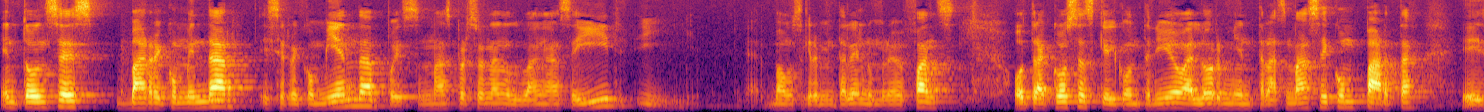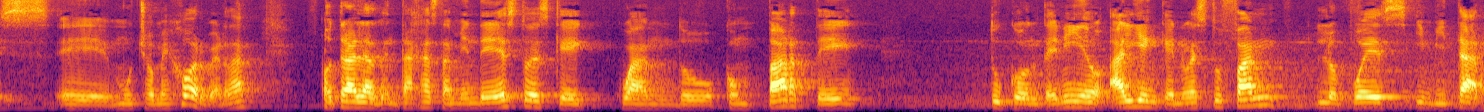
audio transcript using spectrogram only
Entonces va a recomendar y si recomienda, pues más personas nos van a seguir y vamos a incrementar el número de fans. Otra cosa es que el contenido de valor, mientras más se comparta, es mucho mejor, ¿verdad? Otra de las ventajas también de esto es que cuando comparte tu contenido alguien que no es tu fan, lo puedes invitar.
